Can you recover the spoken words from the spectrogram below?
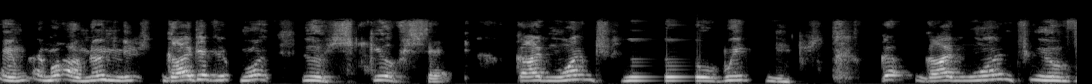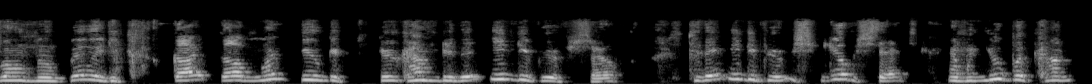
and, and what I'm learning is God doesn't want your skill set. God wants your weakness. God, wants your vulnerability. God, God wants you to, to come to the end of yourself, to the end of your skill set. And when you become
